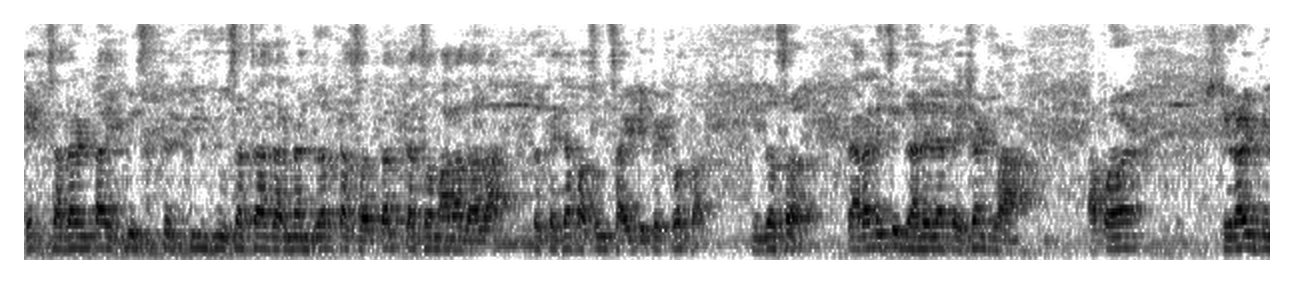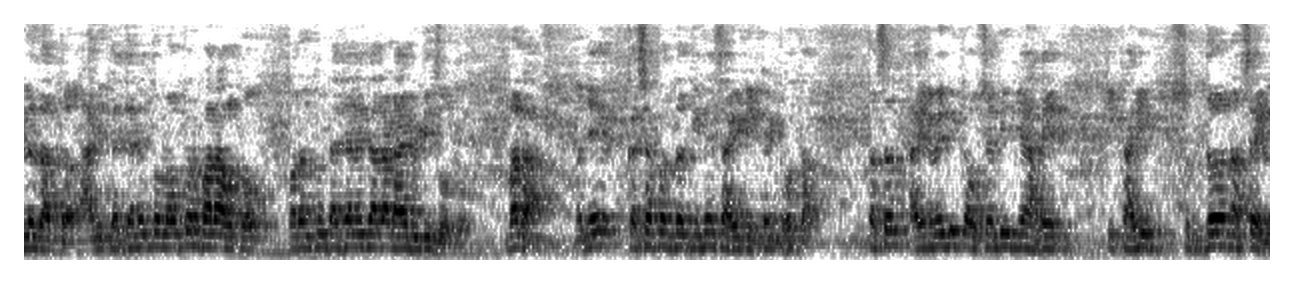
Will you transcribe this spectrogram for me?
एक साधारणतः एकवीस ते तीस दिवसाच्या दरम्यान जर का सतत त्याचा मारा झाला तर त्याच्यापासून साईड इफेक्ट होतात. की जसं पॅरालिसिस झालेल्या पेशंटला आपण स्टिरॉईड दिलं जातं आणि त्याच्याने तो लवकर बरा होतो परंतु त्याच्याने त्याला डायबिटीज होतो. बघा म्हणजे कशा पद्धतीने साईड इफेक्ट होतात. तसंच आयुर्वेदिक औषधी जी आहेत की काही शुद्ध नसेल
